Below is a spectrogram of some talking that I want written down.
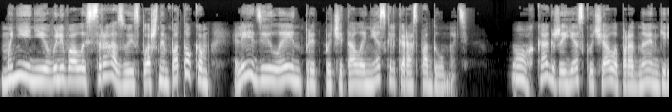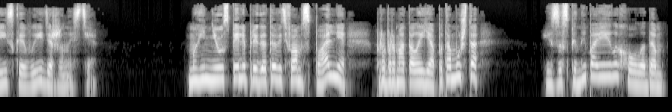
мнение выливалось сразу и сплошным потоком, леди Лейн предпочитала несколько раз подумать. Ох, как же я скучала по родной ангерийской выдержанности. «Мы не успели приготовить вам спальни», — пробормотала я, «потому что...» Из-за спины повеяло холодом.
